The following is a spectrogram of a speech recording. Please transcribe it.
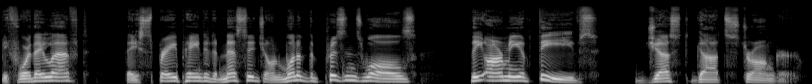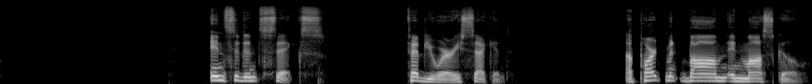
Before they left, they spray painted a message on one of the prison's walls the army of thieves just got stronger. Incident 6 February 2nd Apartment bomb in Moscow.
